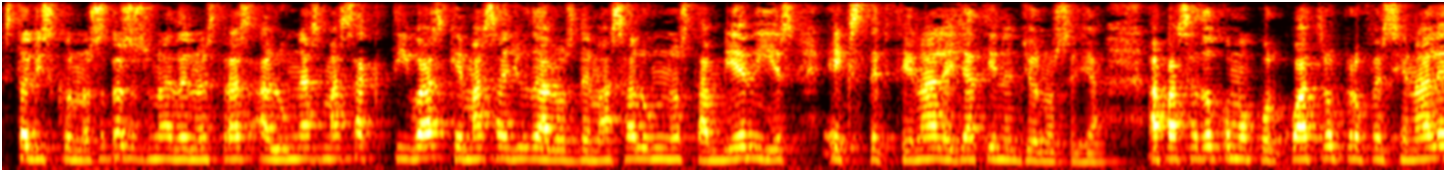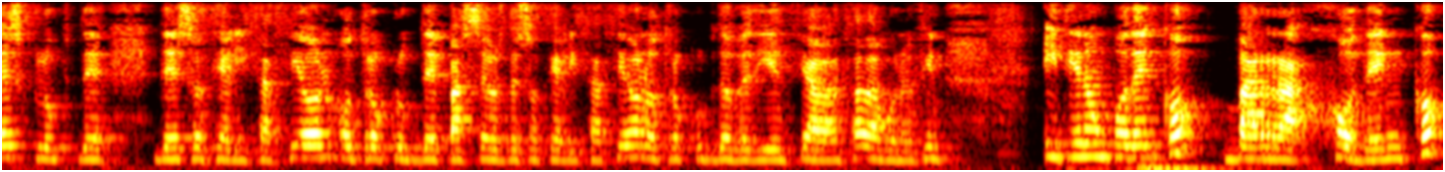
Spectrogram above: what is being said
stories con nosotros. Es una de nuestras alumnas más activas, que más ayuda a los demás alumnos también y es excepcional. Ella tiene, yo no sé, ha pasado como por cuatro profesionales, club de, socialización, otro club de paseos de socialización, otro club de obediencia avanzada, bueno, en fin y tiene un Podenco barra Jodenco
